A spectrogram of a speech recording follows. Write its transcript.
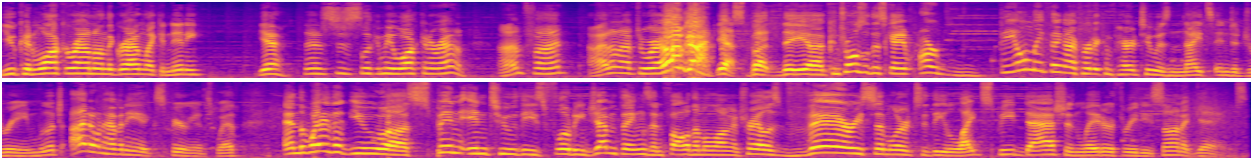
you can walk around on the ground like a ninny. Yeah, just look at me walking around. I'm fine. I don't have to worry. Oh god! Yes, but the uh, controls of this game are the only thing I've heard it compared to is NiGHTS into Dream, which I don't have any experience with. And the way that you uh, spin into these floating gem things and follow them along a trail is very similar to the Lightspeed Dash in later 3D Sonic games.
